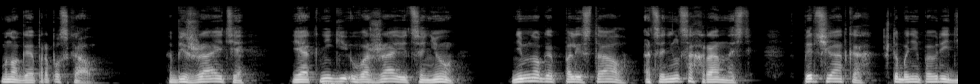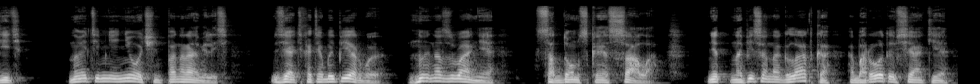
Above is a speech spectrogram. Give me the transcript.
многое пропускал. Обижаете, я книги уважаю и ценю. Немного полистал, оценил сохранность. Перчатках, чтобы не повредить. Но эти мне не очень понравились. Взять хотя бы первую. Ну и название «Содомское сало». Нет, написано гладко, обороты всякие,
